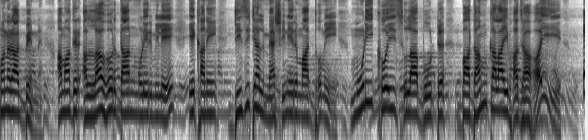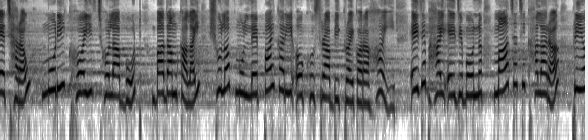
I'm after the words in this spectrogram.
মনে রাখবেন আমাদের আল্লাহর দান মুড়ির মিলে এখানে ডিজিটাল মেশিনের মাধ্যমে মুড়ি খই ছোলা বুট বাদাম কালাই ভাজা হয়। এছাড়াও মুড়ি, খই, ছোলা, বুট, বাদাম কালাই সুলভ মূল্যে পাইকারি ও খুচরা বিক্রয় করা হয়। এই যে ভাই, এই যে বোন, মা, চাচি, খালারা, প্রিয়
